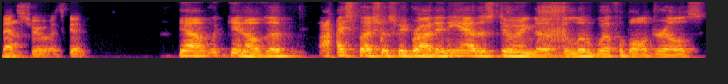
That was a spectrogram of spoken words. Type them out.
that's yeah. true. It's good. Yeah, you know, the eye specialist we brought in, he had us doing the, the little wiffle ball drills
